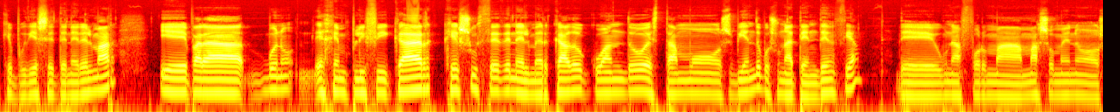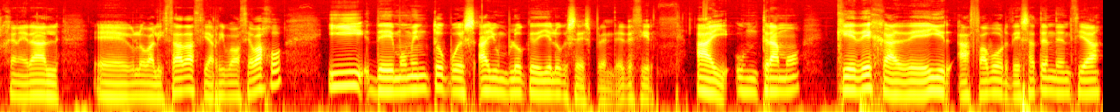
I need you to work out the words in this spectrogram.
que pudiese tener el mar eh, para bueno ejemplificar qué sucede en el mercado cuando estamos viendo pues una tendencia de una forma más o menos general eh, globalizada hacia arriba o hacia abajo y de momento pues hay un bloque de hielo que se desprende. Es decir hay un tramo que deja de ir a favor de esa tendencia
